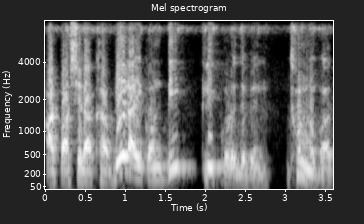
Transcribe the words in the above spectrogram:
আর পাশে রাখা বেল আইকনটি ক্লিক করে দেবেন। ধন্যবাদ।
